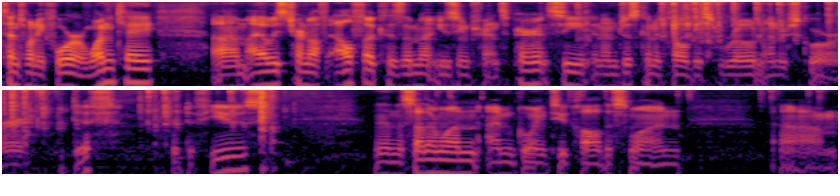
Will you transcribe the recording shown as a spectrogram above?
1024 or 1K. Um, I always turn off alpha because I'm not using transparency, and I'm just going to call this road underscore diff for diffuse. And then this other one, I'm going to call this one um,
